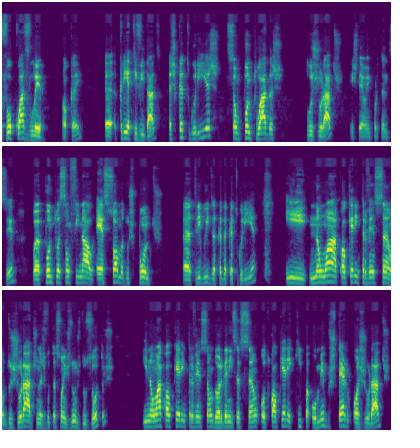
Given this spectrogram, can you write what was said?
vou quase ler, ok? Uh, criatividade. As categorias são pontuadas pelos jurados, isto é importante dizer. A pontuação final é a soma dos pontos uh, atribuídos a cada categoria e não há qualquer intervenção dos jurados nas votações uns dos outros e não há qualquer intervenção da organização ou de qualquer equipa ou membro externo aos jurados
